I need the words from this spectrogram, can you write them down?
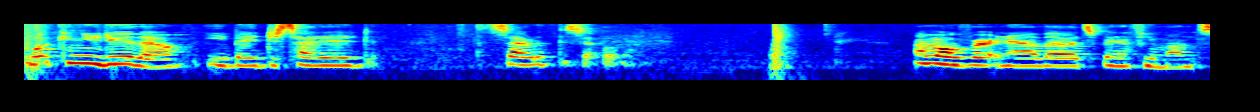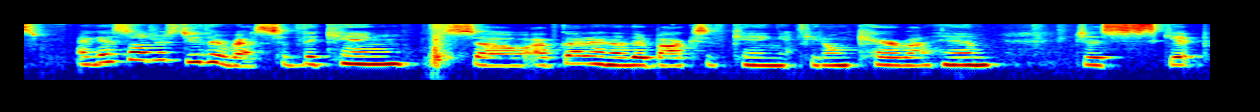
what can you do though? eBay decided to side with the seller. I'm over it now though, it's been a few months. I guess I'll just do the rest of the King. So I've got another box of King. If you don't care about him, just skip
